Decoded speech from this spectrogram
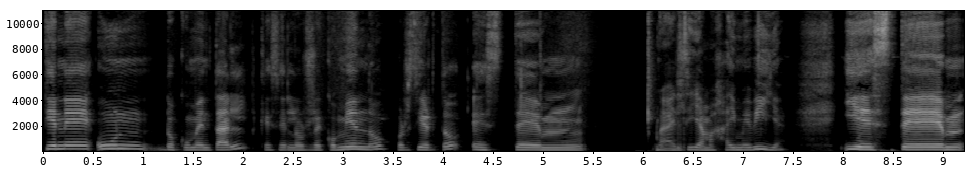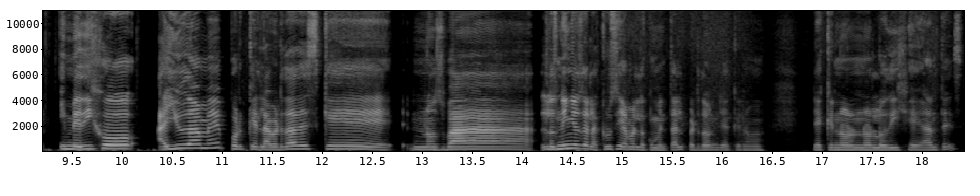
tiene un documental que se los recomiendo, por cierto. Este, mm, ah, él se llama Jaime Villa. Y este, mm, y me dijo, ayúdame, porque la verdad es que nos va. Los niños de la cruz se llama el documental, perdón, ya que no, ya que no, no lo dije antes.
